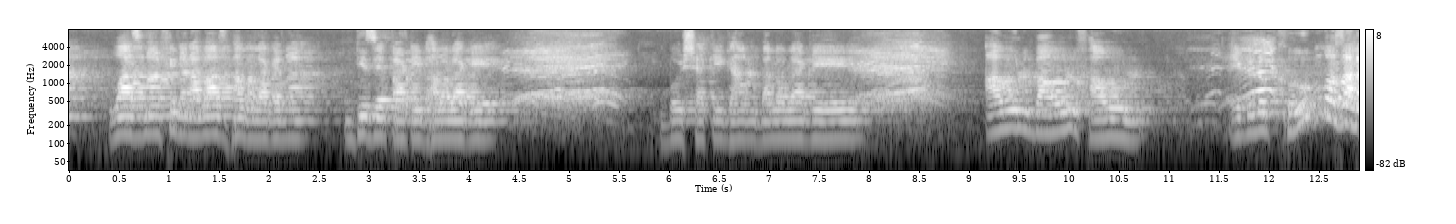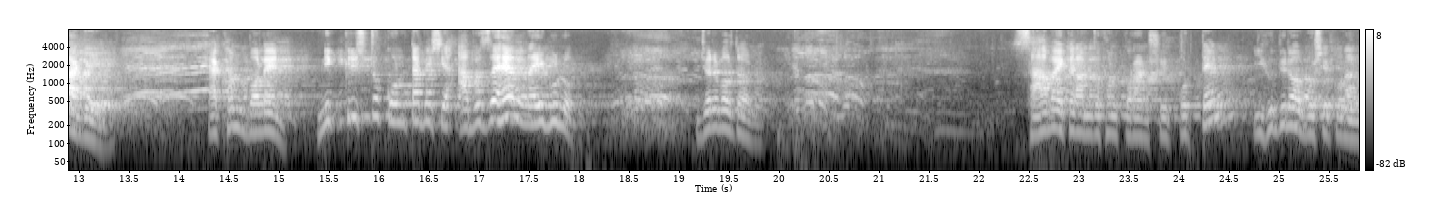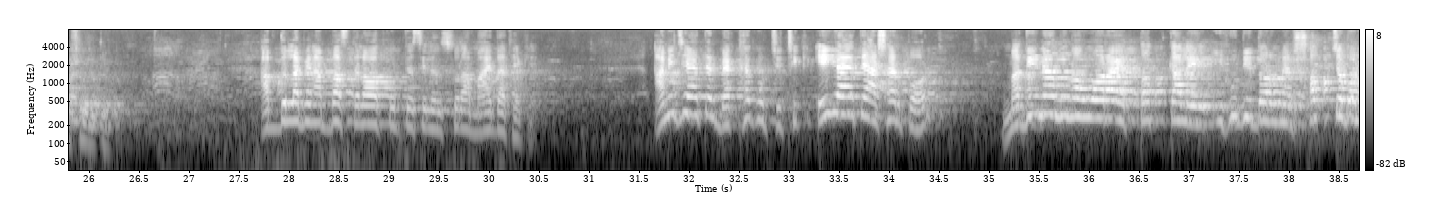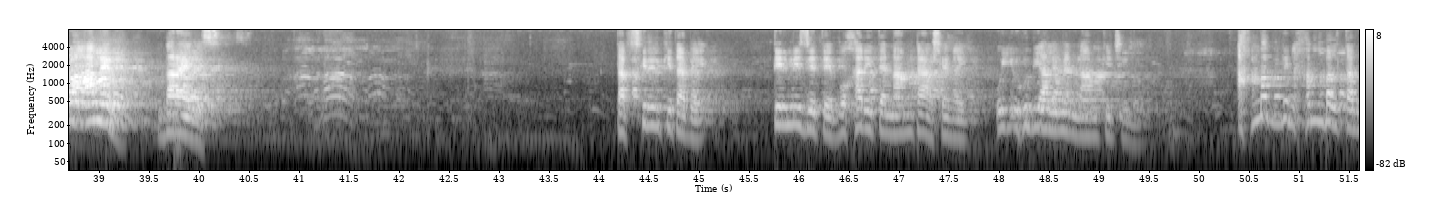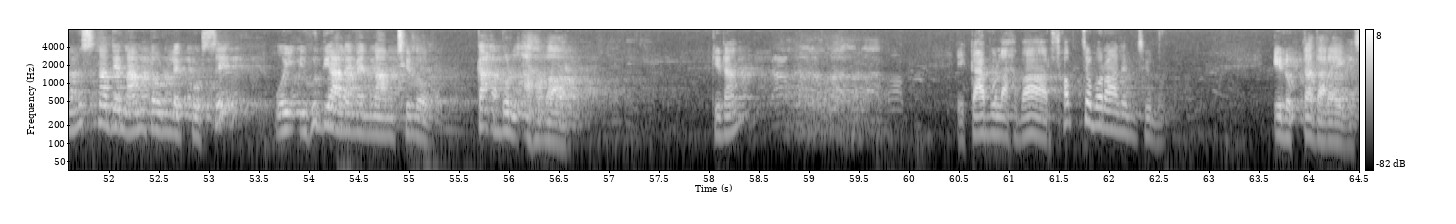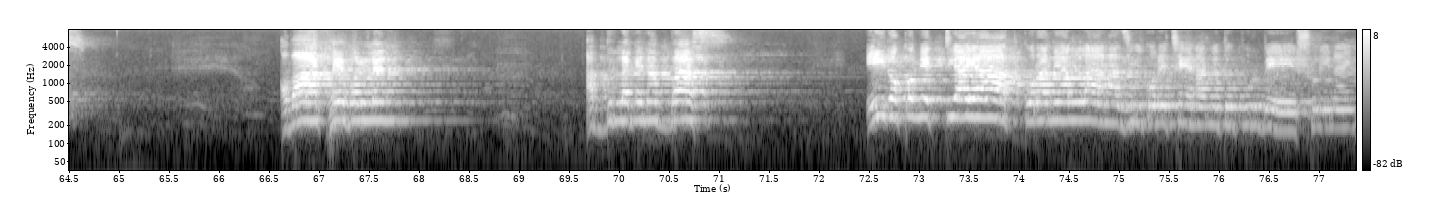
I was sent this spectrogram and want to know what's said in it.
ওয়াজ মাহফিলের আওয়াজ ভালো লাগে না? ডিজে পার্টি ভালো লাগে? বৈশাখী গান ভালো লাগে? আউল বাউল ফাউল, এগুলো খুব মজা লাগে। এখন বলেন, নিকৃষ্ট কোনটা বেশি, আবু জেহেল না এগুলো? জোরে বলতে হবে। সাহাবাই কালাম যখন কোরআন শরীফ পড়তেন, ইহুদিরাও বসে কোরআন শুনত। আবদুল্লাহ বিন আব্বাস তেলাওয়াত করতেছিলেন সুরা মায়দা থেকে। আমি যে আয়াতের ব্যাখ্যা করছি, ঠিক এই আয়াতে আসার পর মাদিনা মুনাওয়ারায় তৎকালে ইহুদি ধর্মের সবচেয়ে বড় আলেম দাঁড়ায় গেছে। তাফসিরের কিতাবে তিরমিজিতে, বোখারিতে নামটা আসে নাই। ওই ইহুদি আলেমের নাম কি ছিল? আহমদ বিন হাম্বাল তার মুসনাদে নামটা উল্লেখ করছে, ওই ইহুদি আলেমের নাম ছিল কাবুল আহবার। কি নাম? এই কাবুল আহবার সবচেয়ে বড় আলেম ছিল। এই লোকটা দাঁড়ায় গেছে। অবাক হয়ে বললেন, আব্দুল্লাহ বিন আব্বাস এই রকম একটি আয়াত কোরআনে আল্লাহ নাজিল করেছেন, আমি তো পূর্বে শুনি নাই।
